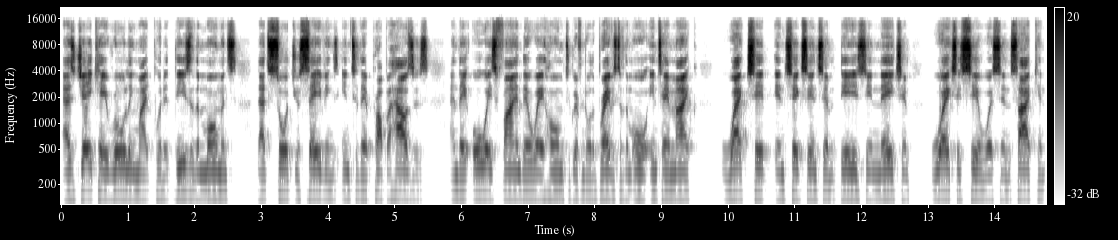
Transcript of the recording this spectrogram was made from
As J.K. Rowling might put it, these are the moments that sort your savings into their proper houses, and they always find their way home to Gryffindor, the bravest of them all. Inte Mike, Waxit, in Chicks Inchem, Didis in Nachem, Waxit was in Saikin,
